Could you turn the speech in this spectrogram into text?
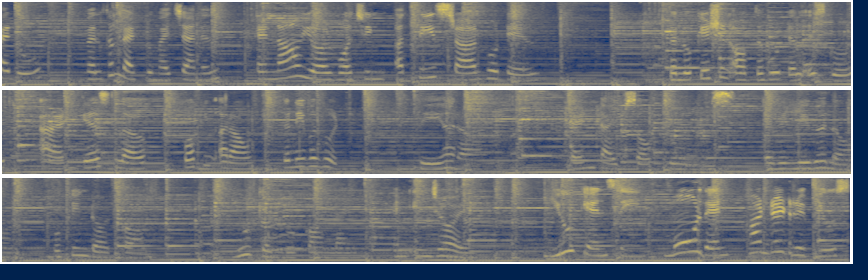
Hello, welcome back to my channel and now you're watching a 3-star hotel. The location of the hotel is good and guests love walking around the neighborhood. There are 10 types of rooms available on booking.com. You can book online and enjoy. You can see more than 100 reviews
